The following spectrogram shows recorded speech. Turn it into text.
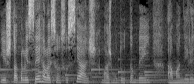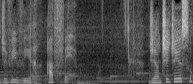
e estabelecer relações sociais, mas mudou também a maneira de viver a fé. Diante disso,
